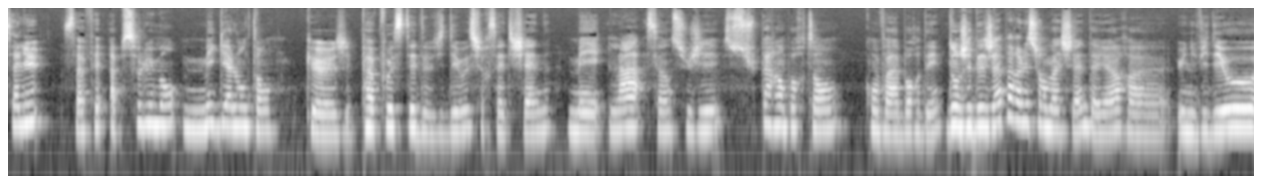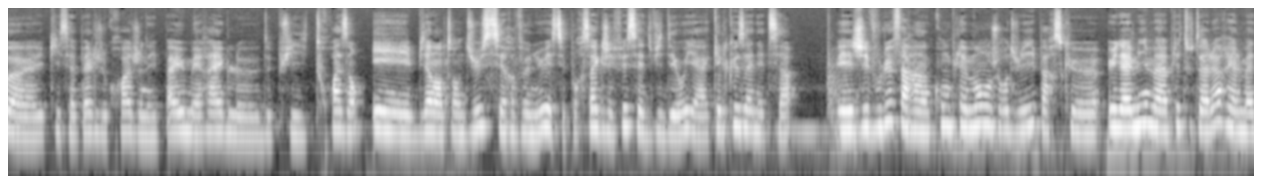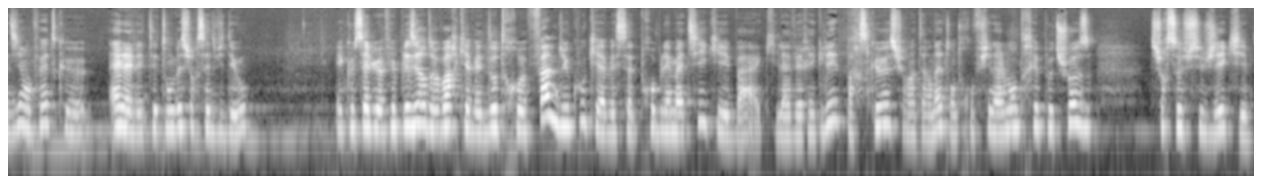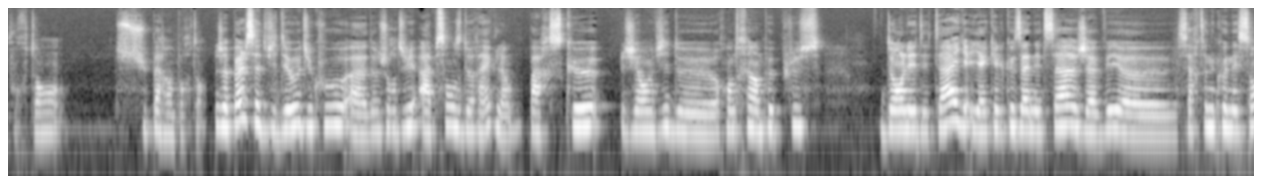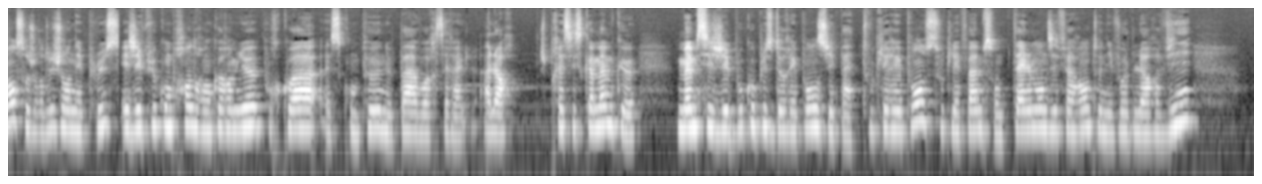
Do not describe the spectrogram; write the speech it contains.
Salut, ça fait absolument méga longtemps que j'ai pas posté de vidéo sur cette chaîne, mais là c'est un sujet super important qu'on va aborder, dont j'ai déjà parlé sur ma chaîne d'ailleurs, euh, une vidéo euh, qui s'appelle je crois Je n'ai pas eu mes règles depuis 3 ans. Et bien entendu c'est revenu et c'est pour ça que j'ai fait cette vidéo il y a quelques années de ça. Et j'ai voulu faire un complément aujourd'hui parce que une amie m'a appelé tout à l'heure et elle m'a dit en fait que elle, elle était tombée sur cette vidéo et que ça lui a fait plaisir de voir qu'il y avait d'autres femmes du coup qui avaient cette problématique et bah qui l'avaient réglée parce que sur internet on trouve finalement très peu de choses sur ce sujet qui est pourtant super important. J'appelle cette vidéo du coup euh, d'aujourd'hui absence de règles parce que j'ai envie de rentrer un peu plus dans les détails. Il y a quelques années de ça, j'avais euh, certaines connaissances, aujourd'hui j'en ai plus et j'ai pu comprendre encore mieux pourquoi est-ce qu'on peut ne pas avoir ces règles. Alors, je précise quand même que même si j'ai beaucoup plus de réponses, j'ai pas toutes les réponses. Toutes les femmes sont tellement différentes au niveau de leur vie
